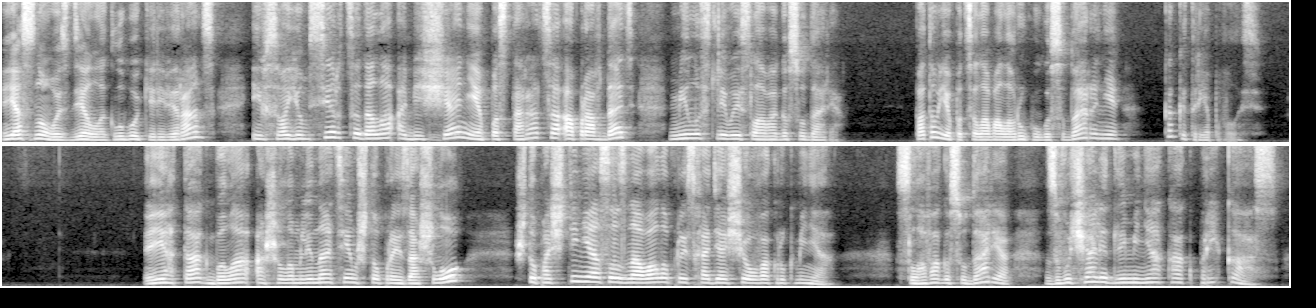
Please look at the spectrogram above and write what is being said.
Я снова сделала глубокий реверанс – и в своем сердце дала обещание постараться оправдать милостливые слова государя. Потом я поцеловала руку государыни, как и требовалось. Я так была ошеломлена тем, что произошло, что почти не осознавала происходящего вокруг меня. Слова государя звучали для меня как приказ –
